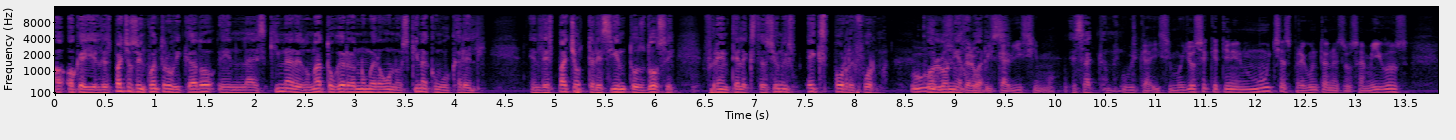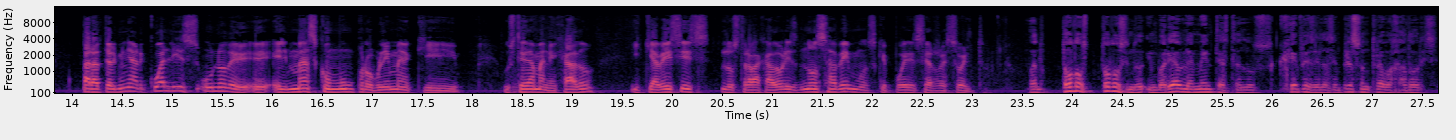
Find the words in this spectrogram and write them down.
Ah, ok, el despacho se encuentra ubicado en la esquina de Donato Guerra número uno, esquina con Bucareli. El despacho 312, frente a la estación Expo Reforma, uh, Colonia Juárez. ubicadísimo. Exactamente. Ubicadísimo. Yo sé que tienen muchas preguntas nuestros amigos. Para terminar, ¿cuál es uno de eh, el más común problema que usted ha manejado y que a veces los trabajadores no sabemos que puede ser resuelto? Bueno, todos, todos invariablemente, hasta los jefes de las empresas son trabajadores.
